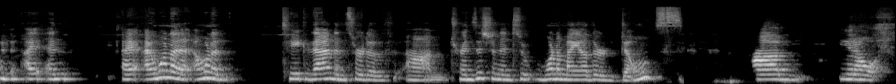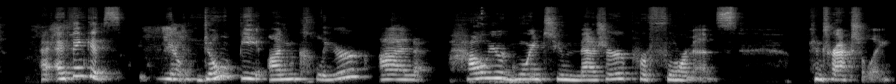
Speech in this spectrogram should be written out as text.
And I and I want to I want to take that and sort of um, transition into one of my other don'ts. Um, you know, I, I think it's you know don't be unclear on how you're going to measure performance contractually.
